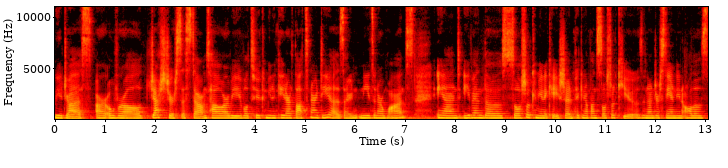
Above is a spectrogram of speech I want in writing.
we address our overall gesture systems. How are we able to communicate our thoughts and our ideas, our needs and our wants? And even those social communication, picking up on social cues and understanding all those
